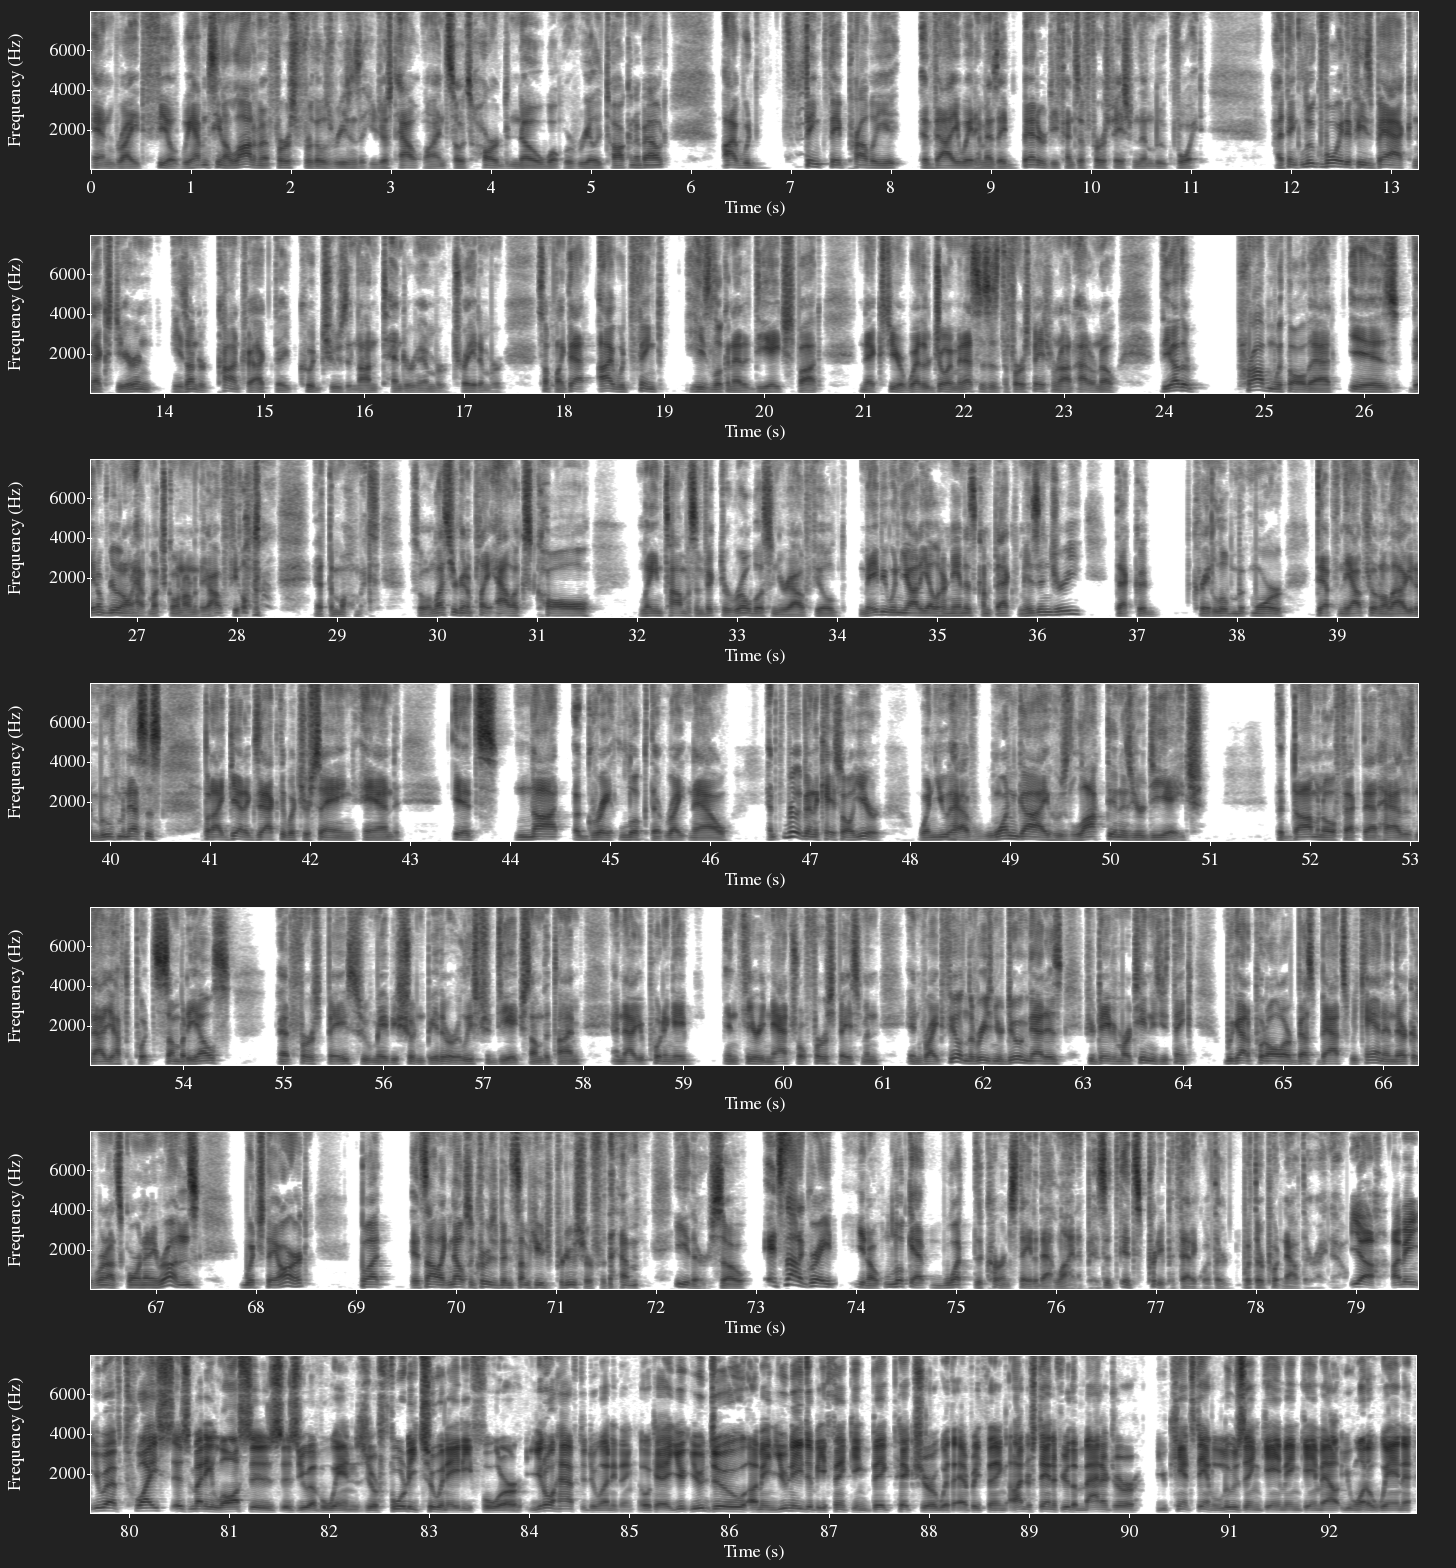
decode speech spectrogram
and right field. We haven't seen a lot of him at first for those reasons that you just outlined. So it's hard to know what we're really talking about. I would think they probably evaluate him as a better defensive first baseman than Luke Voit. I think Luke Voit, if he's back next year and he's under contract, they could choose to non-tender him or trade him or something like that. I would think he's looking at a DH spot next year. Whether Joey Meneses is the first baseman or not, I don't know. The other problem with all that is they don't really don't have much going on in the outfield at the moment. So unless you're going to play Alex Call, Lane Thomas, and Victor Robles in your outfield, maybe when Yadiel Hernandez comes back from his injury, that could create a little bit more depth in the outfield and allow you to move Meneses. But I get exactly what you're saying, and it's not a great look that right now, and it's really been the case all year, when you have one guy who's locked in as your DH, the domino effect that has is now you have to put somebody else at first base who maybe shouldn't be there or at least should DH some of the time. And now you're putting a in theory, natural first baseman in right field. And the reason you're doing that is if you're David Martinez, you think we got to put all our best bats we can in there because we're not scoring any runs, which they aren't. But it's not like Nelson Cruz has been some huge producer for them either. So it's not a great, you know, look at what the current state of that lineup is. It, it's pretty pathetic what they're what they're putting out there right now. Yeah, I mean, you have twice as many losses as you have wins. You're 42 and 84. You don't have to do anything. Okay, you you do. I mean, you need to be thinking big picture with everything. I understand if you're the manager, you can't stand losing game in game out. You want to win.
